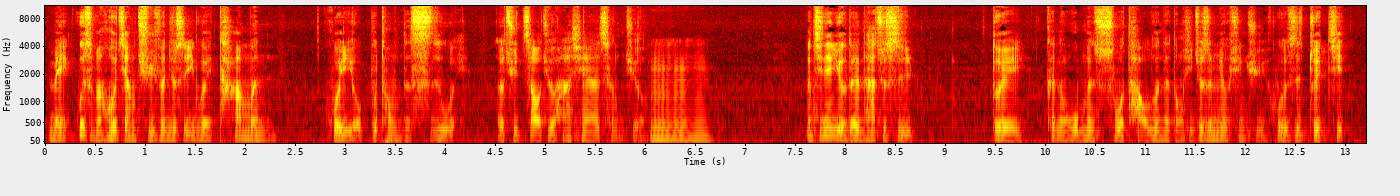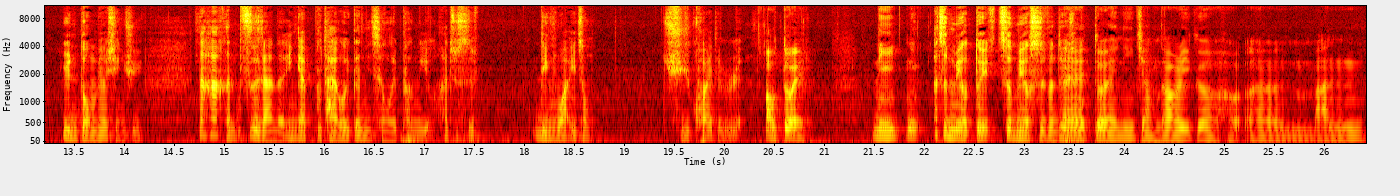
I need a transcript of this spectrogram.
没为什么会这样区分，就是因为他们会有不同的思维，而去造就他现在的成就。嗯嗯嗯，那今天有的人他就是对可能我们所讨论的东西就是没有兴趣，或者是最近运动没有兴趣，那他很自然的应该不太会跟你成为朋友，他就是另外一种区块的人。哦，对你你啊，这没有对，这没有十分对哎、错。对你讲到了一个很呃蛮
